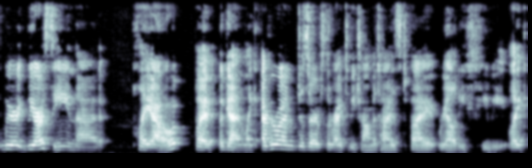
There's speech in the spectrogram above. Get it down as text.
we're we are seeing that play out but again like everyone deserves the right to be traumatized by reality TV like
